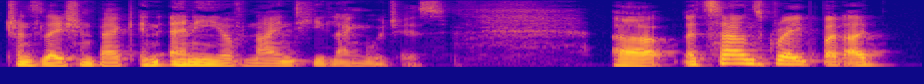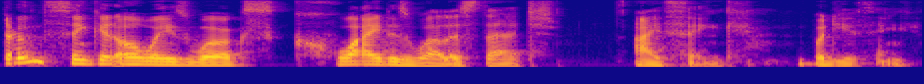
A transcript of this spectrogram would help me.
translation back in any of 90 languages. Uh, it sounds great, but I don't think it always works quite as well as that. I think. What do you think?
